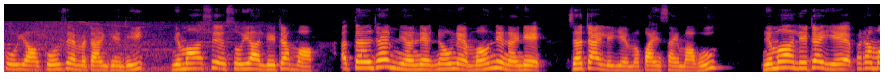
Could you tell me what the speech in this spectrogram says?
1990မတိုင်ခင်ထိမြန်မာစစ်အစိုးရလေတပ်မှအတန်ထက်မြန်တဲ့နှုံးနဲ့မောင်းနှင်နိုင်တဲ့ဇက်တိုက်လေယာဉ်မပိုင်ဆိုင်ပါဘူးမြန်မာလေတပ်ရဲ့ပထမ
